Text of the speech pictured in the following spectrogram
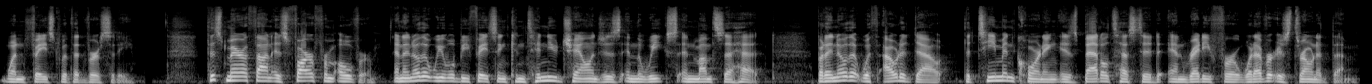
when faced with adversity. This marathon is far from over, and I know that we will be facing continued challenges in the weeks and months ahead. But I know that without a doubt, the team in Corning is battle tested and ready for whatever is thrown at them.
